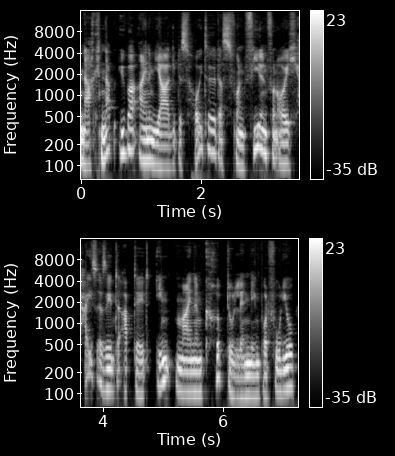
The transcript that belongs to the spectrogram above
Nach knapp über einem Jahr gibt es heute das von vielen von euch heiß ersehnte Update in meinem Crypto-Lending-Portfolio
